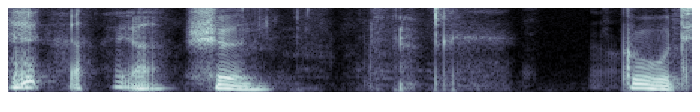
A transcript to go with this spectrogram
ja. ja, schön. Gut.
